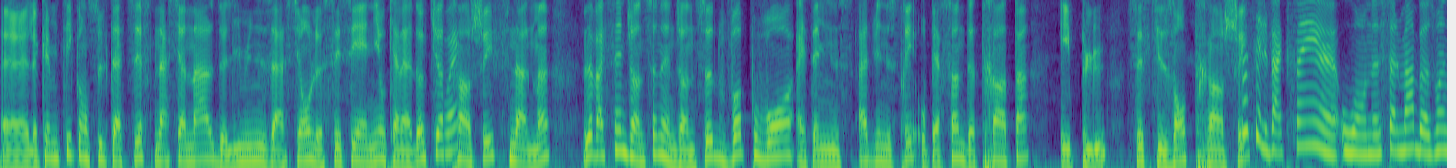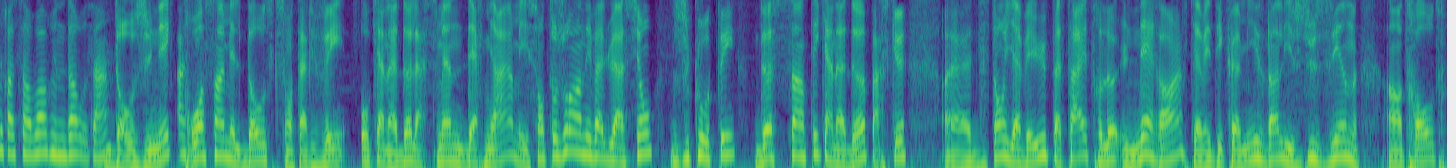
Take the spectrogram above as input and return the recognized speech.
le comité consultatif national de l'immunisation, le CCNI au Canada, qui a tranché finalement le vaccin Johnson Johnson va pouvoir être administré aux personnes de 30 ans et plus. C'est ce qu'ils ont tranché. Ça, c'est le vaccin euh, où on a seulement besoin de recevoir une dose. Hein? Dose unique. 300 000 doses qui sont arrivées au Canada la semaine dernière, mais ils sont toujours en évaluation du côté de Santé Canada parce que, euh, dit-on, il y avait eu peut-être là une erreur qui avait été commise dans les usines, entre autres,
